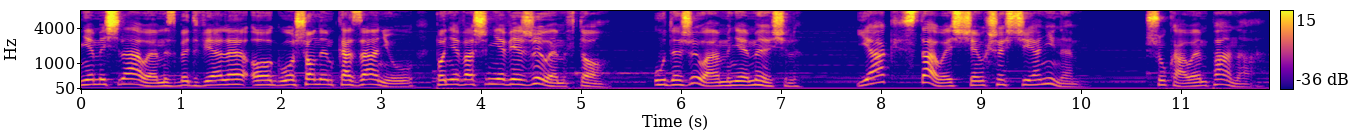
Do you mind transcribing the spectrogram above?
nie myślałem zbyt wiele o ogłoszonym kazaniu, ponieważ nie wierzyłem w to. Uderzyła mnie myśl: jak stałeś się chrześcijaninem? Szukałem Pana.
